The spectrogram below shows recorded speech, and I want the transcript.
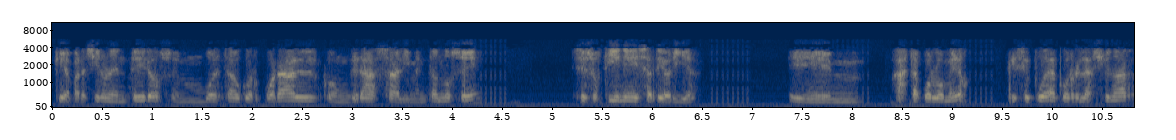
que aparecieron enteros, en buen estado corporal, con grasa, alimentándose, se sostiene esa teoría. Eh, hasta por lo menos que se pueda correlacionar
